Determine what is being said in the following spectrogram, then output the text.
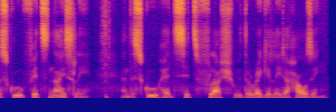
the screw fits nicely and the screw head sits flush with the regulator housing.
